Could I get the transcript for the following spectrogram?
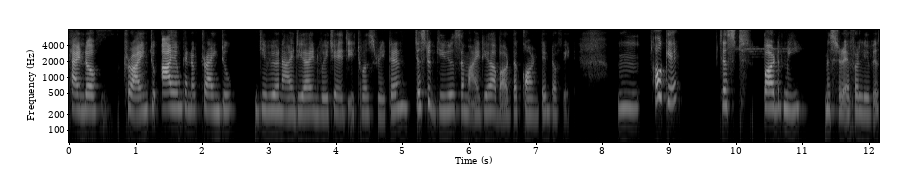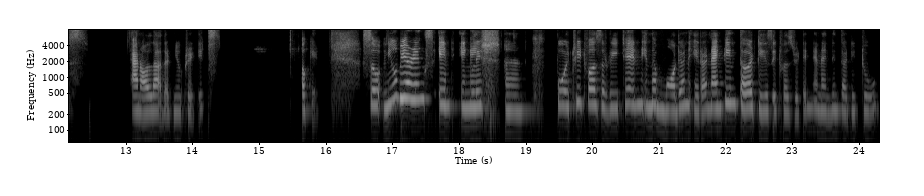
kind of trying to i am kind of trying to give you an idea in which age it was written just to give you some idea about the content of it. Mm, okay. Just pardon me mr F.R. Leavis and all the other new critics okay. So new bearings in english uh, poetry it was written in the modern era. 1930s it was written in 1932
